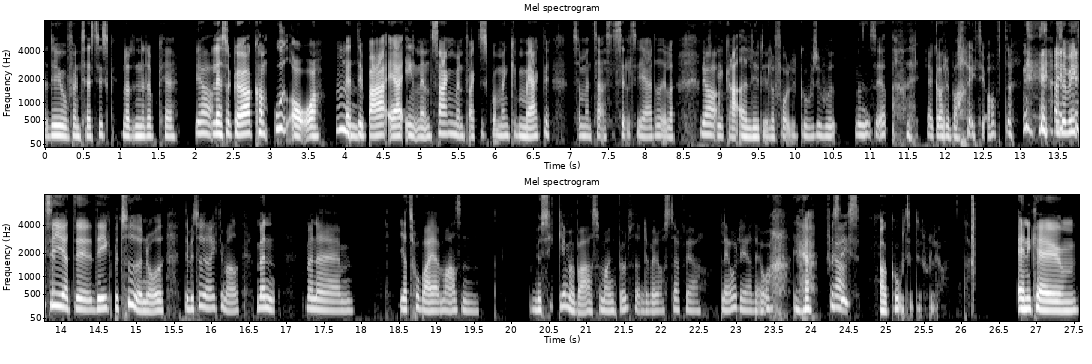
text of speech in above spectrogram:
Og det er jo fantastisk, når det netop kan Ja. lade sig gøre at komme ud over, Mm. at det bare er en eller anden sang, men faktisk, hvor man kan mærke det, så man tager sig selv til hjertet, eller ja. ja. græder lidt, eller får lidt gåsehud. Men så jeg, jeg gør det bare rigtig ofte. altså, jeg vil ikke sige, at det, det ikke betyder noget. Det betyder rigtig meget. Men, men øh, jeg tror bare, jeg er meget sådan... Musik giver mig bare så mange følelser. Det er også derfor, jeg laver det, jeg laver. Ja, præcis. Ja. Og god til det, du laver. Annika, øhm,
